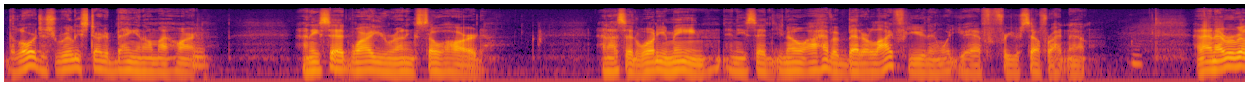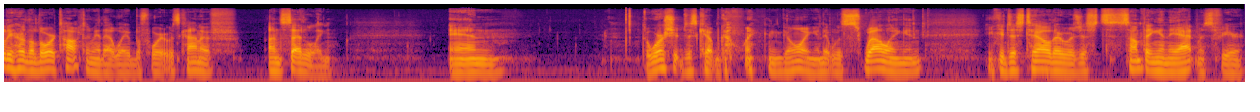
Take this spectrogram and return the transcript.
the Lord just really started banging on my heart, Hmm. and He said, "Why are you running so hard?" And I said, What do you mean? And he said, You know, I have a better life for you than what you have for yourself right now. And I never really heard the Lord talk to me that way before. It was kind of unsettling. And the worship just kept going and going, and it was swelling, and you could just tell there was just something in the atmosphere.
